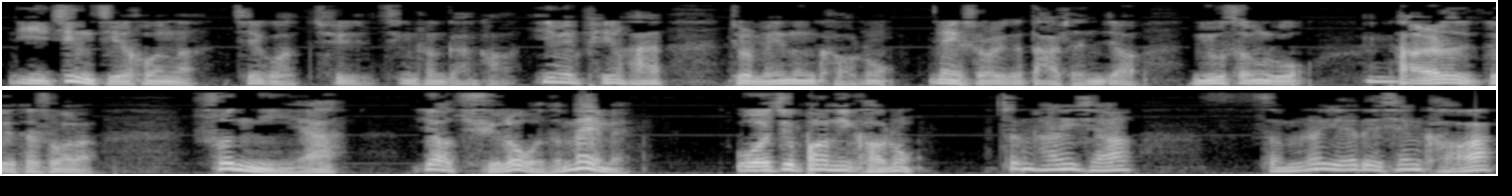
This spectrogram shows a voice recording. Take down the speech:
已经结婚了，结果去京城赶考，因为贫寒，就是没能考中。那时候有个大臣叫牛僧孺，他儿子对他说了，说你呀、要娶了我的妹妹，我就帮你考中。郑常一想，怎么着也得先考啊，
